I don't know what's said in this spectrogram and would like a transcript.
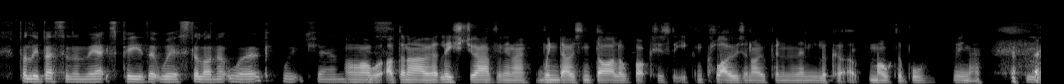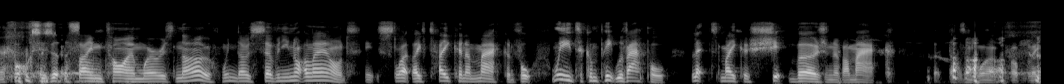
probably better than the XP that we're still on at work, which um, oh, is- I don't know. At least you have you know Windows and dialog boxes that you can close and open, and then look at multiple you know yeah. boxes at the same time. Whereas no, Windows 7, you're not allowed. It's like they've taken a Mac and thought, we need to compete with Apple. Let's make a shit version of a Mac that doesn't work properly.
